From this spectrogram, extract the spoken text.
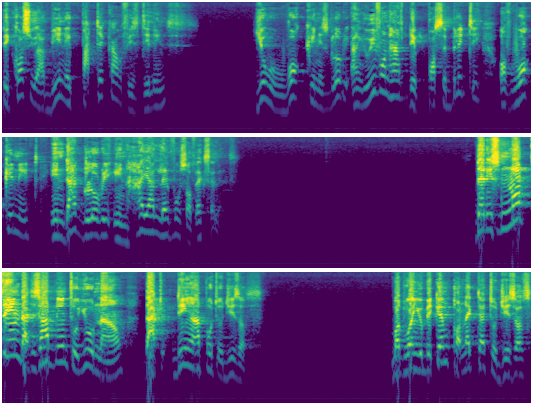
Because you are being a partaker of his dealings, you will walk in his glory and you even have the possibility of walking it in that glory in higher levels of excellence. There is nothing that is happening to you now that didn't happen to Jesus. But when you became connected to Jesus,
